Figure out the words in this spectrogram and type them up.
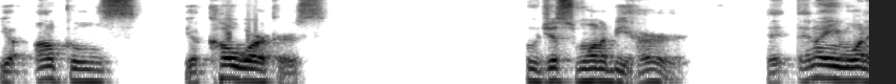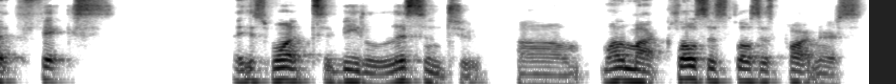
your uncles, your coworkers, who just want to be heard. They, they don't even want it fixed. They just want to be listened to. Um, one of my closest, closest partners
